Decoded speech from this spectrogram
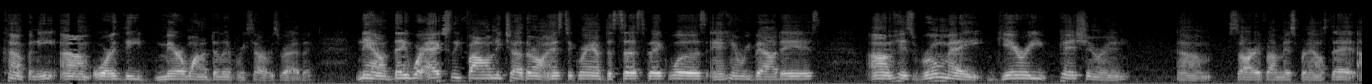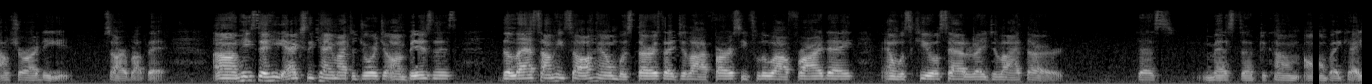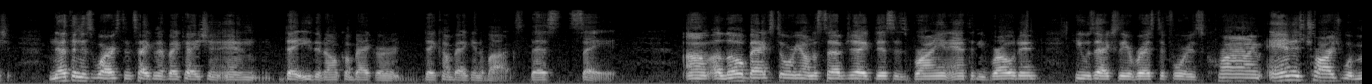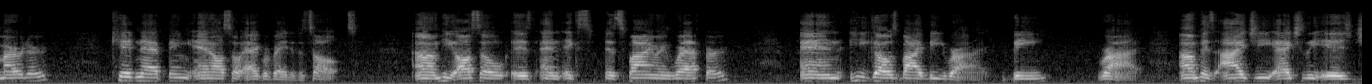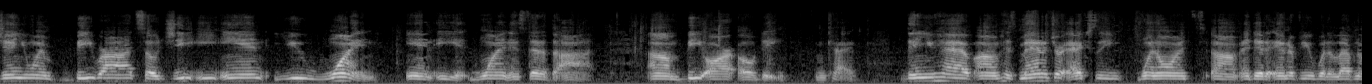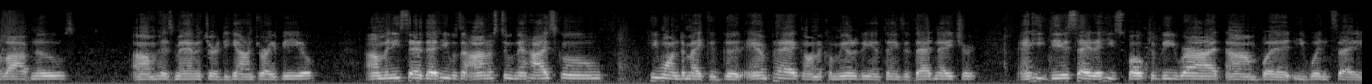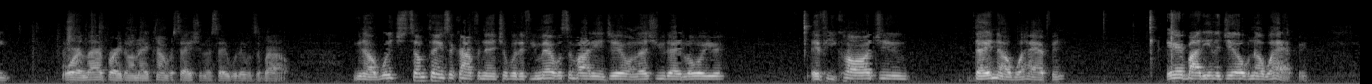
company, um, or the marijuana delivery service rather. Now, they were actually following each other on Instagram. The suspect was, and Henry Valdez. Um, his roommate, Gary Pesherin, um, sorry if I mispronounced that. I'm sure I did. Sorry about that. Um, he said he actually came out to Georgia on business. The last time he saw him was Thursday, July 1st. He flew out Friday and was killed Saturday, July 3rd. That's messed up to come on vacation. Nothing is worse than taking a vacation and they either don't come back or they come back in a box. That's sad. Um, a little backstory on the subject. This is Bryan Anthony Rhoden. He was actually arrested for his crime and is charged with murder, kidnapping, and also aggravated assault. Um, he also is an ex- aspiring rapper, and he goes by B Rod. B Rod. Um, his IG actually is genuine B Rod, so G E N U one N E, one instead of the I. Um, B R O D. Okay. Then you have um, his manager actually went on um, and did an interview with 11 Alive News. Um, his manager, DeAndre Ville. Um, and he said that he was an honor student in high school. He wanted to make a good impact on the community and things of that nature. And he did say that he spoke to B Rod, um, but he wouldn't say or elaborate on that conversation or say what it was about. You know, which some things are confidential, but if you met with somebody in jail, unless you that lawyer, if he called you, they know what happened everybody in the jail will know what happened.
